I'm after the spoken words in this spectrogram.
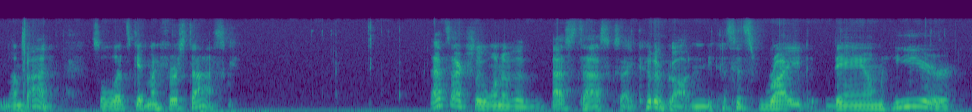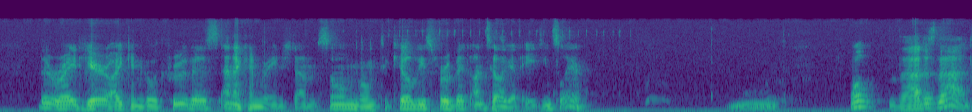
Not bad. So let's get my first task. That's actually one of the best tasks I could have gotten, because it's right damn here. They're right here, I can go through this, and I can range them. So I'm going to kill these for a bit until I get 18 Slayer. Well, that is that.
